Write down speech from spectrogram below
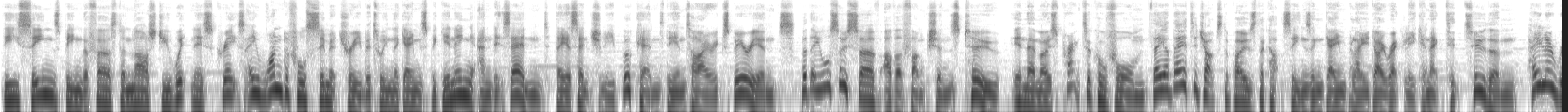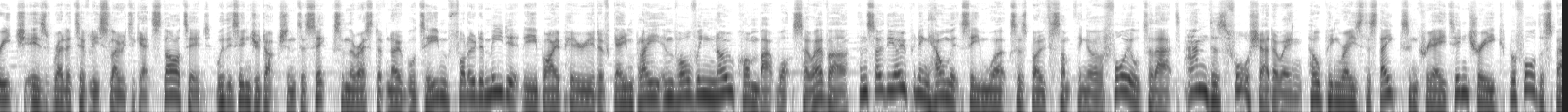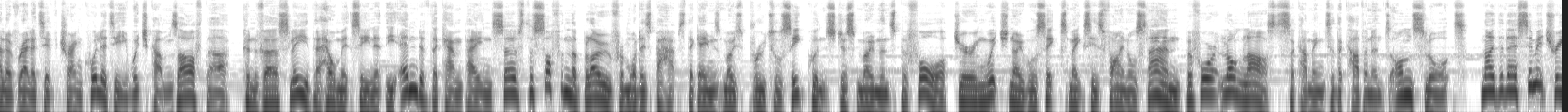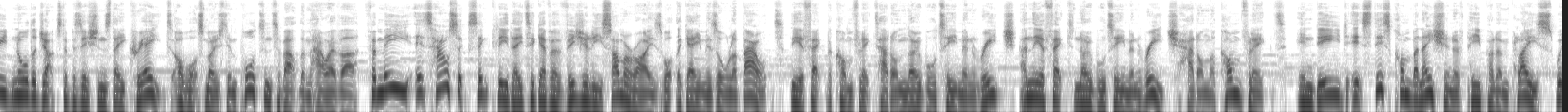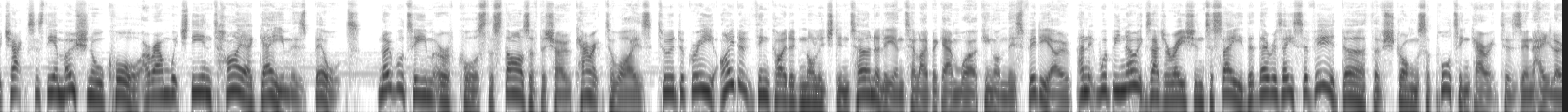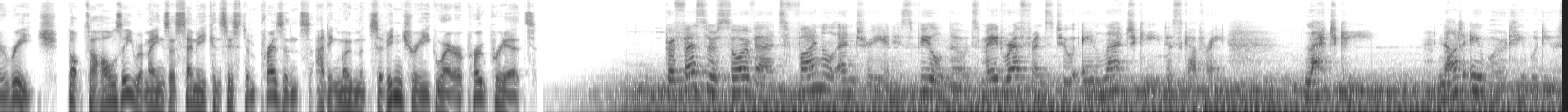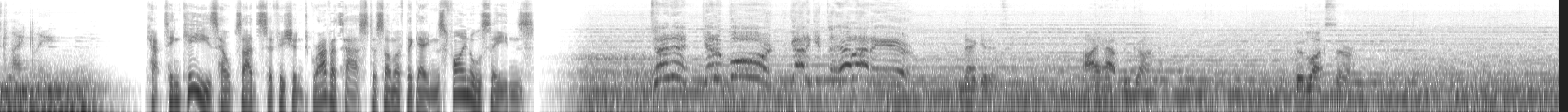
These scenes being the first and last you witness creates a wonderful symmetry between the game's beginning and its end. They essentially bookend the entire experience, but they also serve other functions too. In their most practical form, they are there to juxtapose the cutscenes and gameplay directly connected to them. Halo Reach is relatively slow to get started, with its introduction to Six and the rest of Noble Team followed immediately by a period of gameplay involving no combat whatsoever, and so the opening helmet scene works as both something of a foil to that and as foreshadowing, helping raise the stakes and create intrigue before the spell of relative tranquility which comes after. Conversely, the helmet scene at the end of the campaign serves to soften the blow from what is perhaps the game's most brutal sequence just moments before, during which Noble Six makes his final stand before at long last succumbing to the Covenant onslaught. Neither their symmetry nor the juxtapositions they create are what's most important about them, however. For me, it's how succinctly they together visually summarise what the game is all about, the effect the conflict had on Noble Team and Reach, and the effect Noble Team and Reach had on the conflict. Indeed, it's this combination of people and place which acts as the emotional core around which the entire game is built. Noble Team are of course the stars of the show character-wise, to a degree I don't think I'd acknowledged internally until I began working on this video, and it would be no exaggeration to say that there is a severe dearth of strong supporting characters in Halo Reach. Dr. Halsey remains a semi-consistent presence, adding moments of intrigue where appropriate. Professor Sorvad's final entry in his field notes made reference to a latchkey discovery. Latchkey. Not a word he would use lightly. Captain Keyes helps add sufficient gravitas to some of the game's final scenes. Lieutenant, get aboard! We gotta get the hell out of here! Negative. I have the gun. Good luck, sir.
